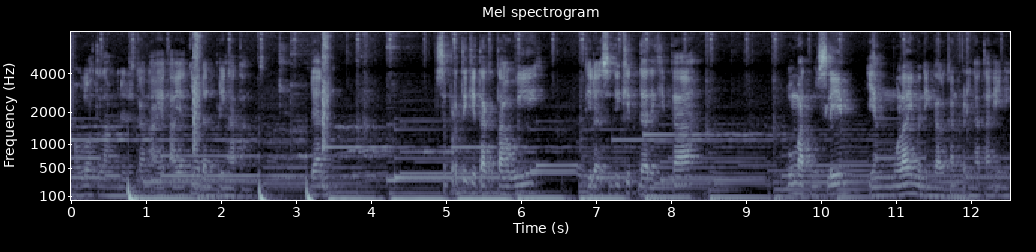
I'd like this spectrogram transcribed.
Allah telah menurunkan ayat-ayatnya dan peringatan. Dan seperti kita ketahui tidak sedikit dari kita umat muslim yang mulai meninggalkan peringatan ini.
